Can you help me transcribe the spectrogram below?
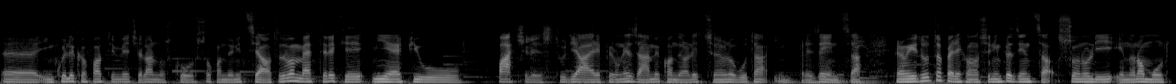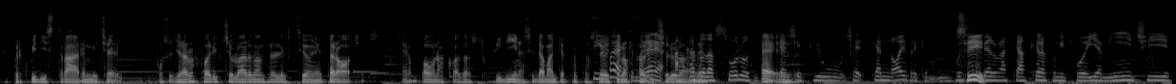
eh, in quelle che ho fatto invece l'anno scorso quando ho iniziato, devo ammettere che mi è più facile studiare per un esame quando la lezione l'ho avuta in presenza. Prima di tutto perché quando sono in presenza sono lì e non ho molto per cui distrarmi, cioè posso tirare fuori il cellulare durante la lezione, però cioè, è un po' una cosa stupidina, sei davanti al Sì, professore e poi tira anche fuori il magari a cellulare. casa da solo ti Eh, senti es- anche più, cioè ti annoi perché non puoi Sì. scambiare una chiacchiera con i tuoi amici.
